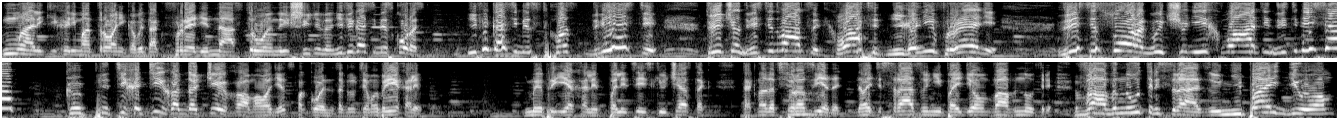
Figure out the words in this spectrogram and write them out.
маленьких аниматроников. Итак, Фредди настроен решительно. Нифига себе скорость! Нифига себе 100, 200! Ты чё, 220? Хватит, не гони, Фредди! 240, вы чё, не хватит? 250? Капец, тихо, тихо, да тихо! Молодец, спокойно. Так, друзья, мы приехали. Мы приехали в полицейский участок. Так, надо все разведать. Давайте сразу не пойдем вовнутрь. Вовнутрь сразу не пойдем.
